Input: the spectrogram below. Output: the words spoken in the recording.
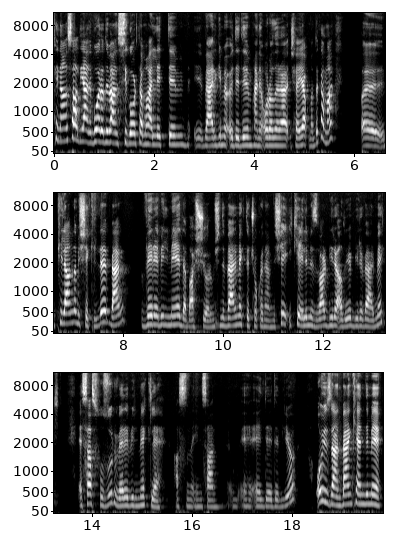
finansal yani bu arada ben sigortamı hallettim, e, vergimi ödedim. Hani oralara şey yapmadık ama e, planlı bir şekilde ben verebilmeye de başlıyorum. Şimdi vermek de çok önemli şey. İki elimiz var. Biri alıyor, biri vermek esas huzur verebilmekle aslında insan e, elde edebiliyor. O yüzden ben kendime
